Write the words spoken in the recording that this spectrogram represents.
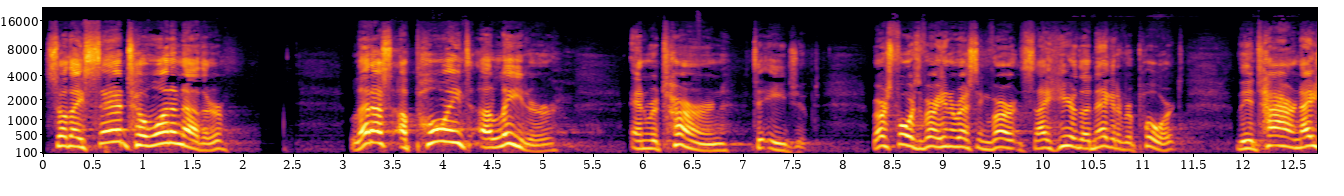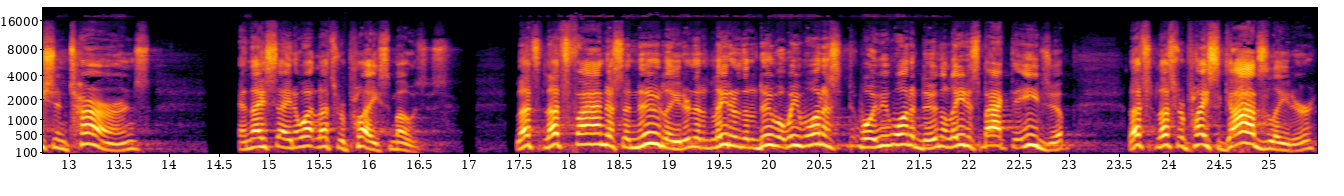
So they said to one another, let us appoint a leader and return to Egypt. Verse 4 is a very interesting verse. They hear the negative report. The entire nation turns and they say, you know what, let's replace Moses. Let's, let's find us a new leader, a leader that'll do what we want us what we want to do and lead us back to Egypt. Let's, let's replace God's leader.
